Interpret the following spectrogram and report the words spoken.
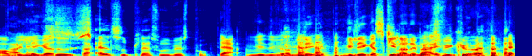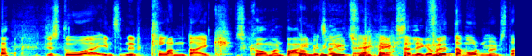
Og Der vi er, ligger... altid, der er altid plads ude vestpå. Ja, vi, vi, og vi, lægger, vi lægger skinnerne, mens vi kører. det store internet Klondike. Så kommer man bare På ind på B3. YouTube, ikke? så lægger man, Flyt dig, Morten Mønster.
